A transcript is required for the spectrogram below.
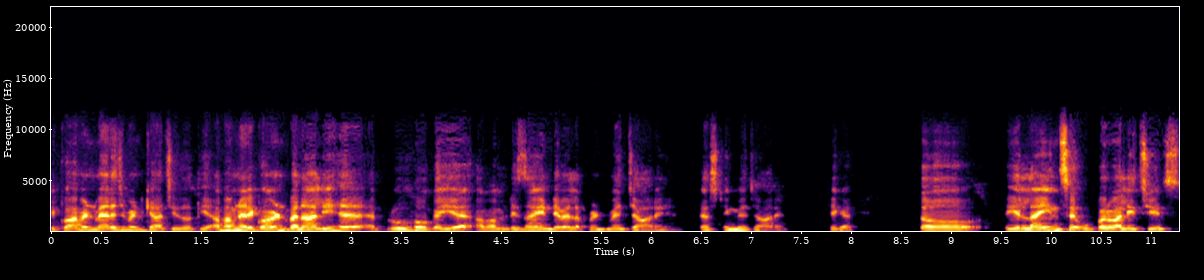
रिक्वायरमेंट मैनेजमेंट क्या चीज़ होती है? अब हमने रिक्वायरमेंट बना ली है अप्रूव हो गई है, अब हम डिज़ाइन डेवलपमेंट में जा रहे हैं टेस्टिंग में जा रहे हैं, ठीक है? तो ये लाइन से ऊपर वाली चीज़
